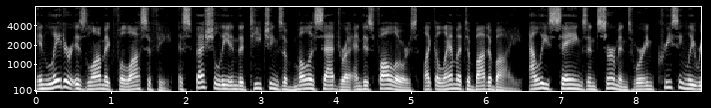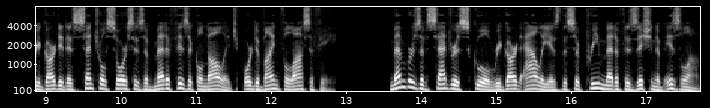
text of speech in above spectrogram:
In later Islamic philosophy, especially in the teachings of Mulla Sadra and his followers, like Allama Tabatabai, Ali's sayings and sermons were increasingly regarded as central sources of metaphysical knowledge, or divine philosophy. Members of Sadra's school regard Ali as the supreme metaphysician of Islam.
